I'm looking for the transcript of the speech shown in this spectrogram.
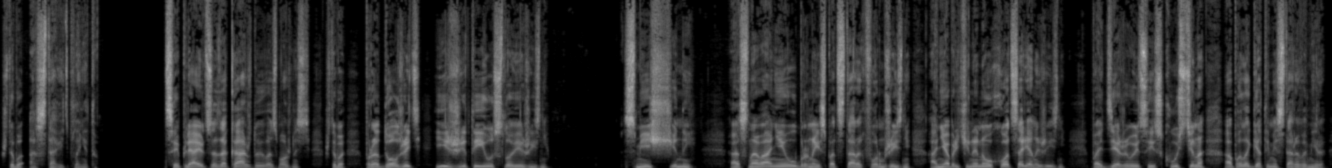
чтобы оставить планету. Цепляются за каждую возможность, чтобы продолжить изжитые условия жизни. Смещены, основания убраны из-под старых форм жизни, они обречены на уход с арены жизни, поддерживаются искусственно апологетами старого мира —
